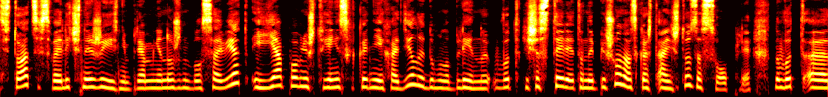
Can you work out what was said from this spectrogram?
ситуацией в своей личной жизни. Прям мне нужен был совет. И я помню, что я несколько дней ходила и думала, блин, ну вот я сейчас Стелле это напишу, она скажет, Ань, что за сопли? Ну вот э,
